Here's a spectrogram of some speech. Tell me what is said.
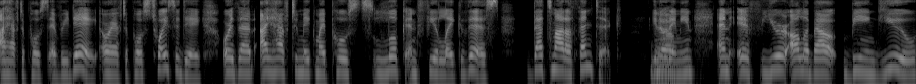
I have to post every day, or I have to post twice a day, or that I have to make my posts look and feel like this. That's not authentic. You know what I mean? And if you're all about being you,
